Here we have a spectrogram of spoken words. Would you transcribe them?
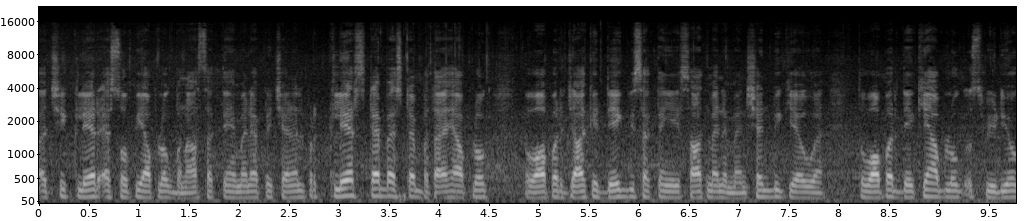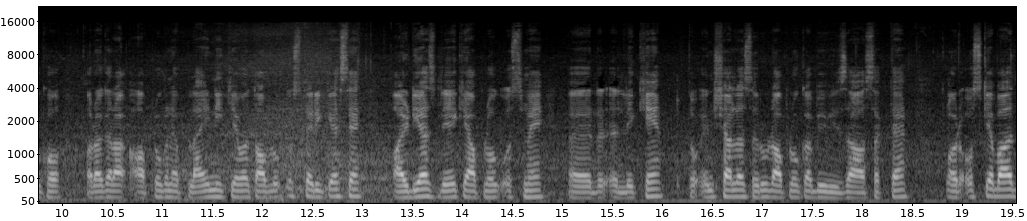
अच्छी क्लियर एसओपी आप लोग बना सकते हैं। मैंने अपने चैनल पर क्लियर स्टेप बाय स्टेप बताया है, आप लोग वहाँ पर जाके देख भी सकते हैं। ये साथ मैंने मेंशन भी किया हुआ है। तो वहाँ पर देखें आप लोग उस वीडियो को, और अगर आप लोगों ने अप्लाई नहीं किया हुआ तो आप लोग उस तरीके से आइडियाज़ ले के आप लोग उसमें लिखें। तो इन ज़रूर आप लोग का भी वीज़ा आ सकता है। और उसके बाद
